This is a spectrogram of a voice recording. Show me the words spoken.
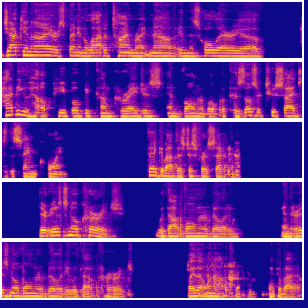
Jackie and I are spending a lot of time right now in this whole area of how do you help people become courageous and vulnerable? Because those are two sides of the same coin. Think about this just for a second. There is no courage without vulnerability, and there is no vulnerability without courage. Play that one out. Think about it.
